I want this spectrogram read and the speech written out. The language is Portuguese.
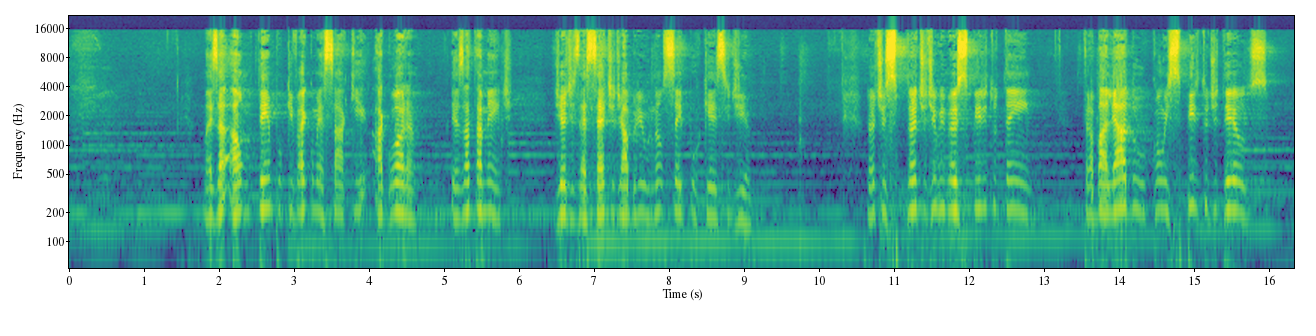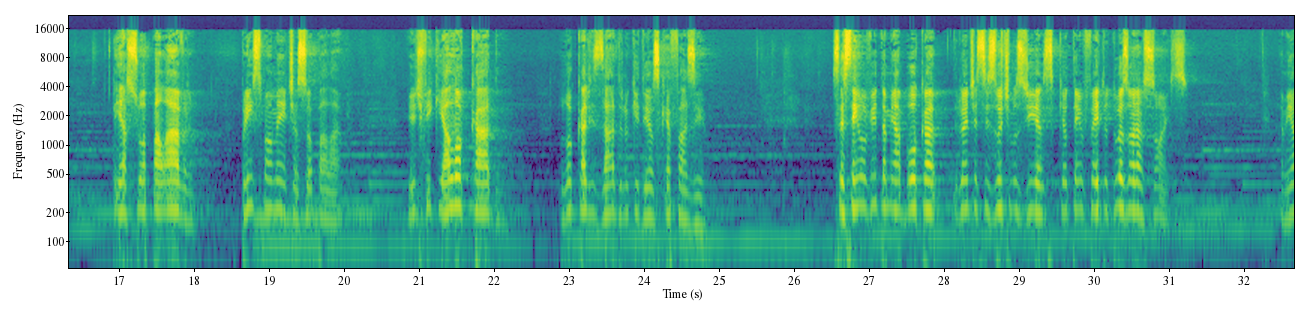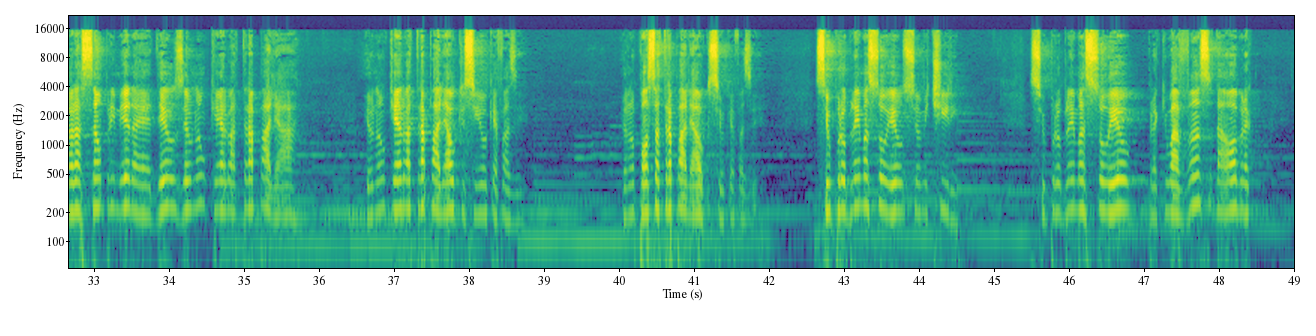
Mas há um tempo que vai começar aqui agora, exatamente, dia 17 de abril, não sei por que esse dia. Durante, durante o dia, meu espírito tem trabalhado com o Espírito de Deus e a Sua palavra, principalmente a Sua palavra. E a gente fique alocado, localizado no que Deus quer fazer. Vocês têm ouvido da minha boca durante esses últimos dias que eu tenho feito duas orações. A minha oração primeira é: Deus, eu não quero atrapalhar, eu não quero atrapalhar o que o Senhor quer fazer. Eu não posso atrapalhar o que o Senhor quer fazer. Se o problema sou eu, o Senhor me tire. Se o problema sou eu, para que o avanço da obra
